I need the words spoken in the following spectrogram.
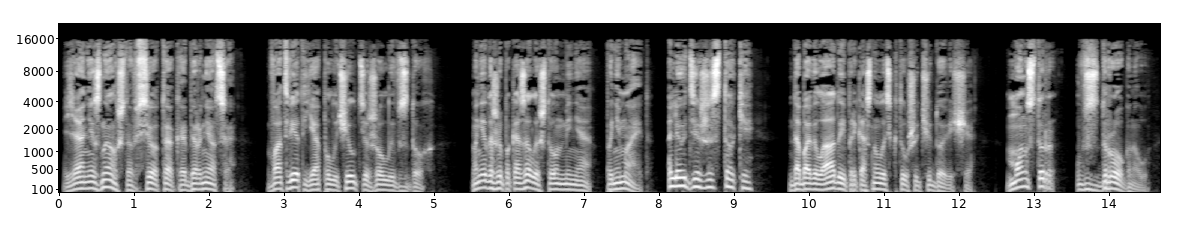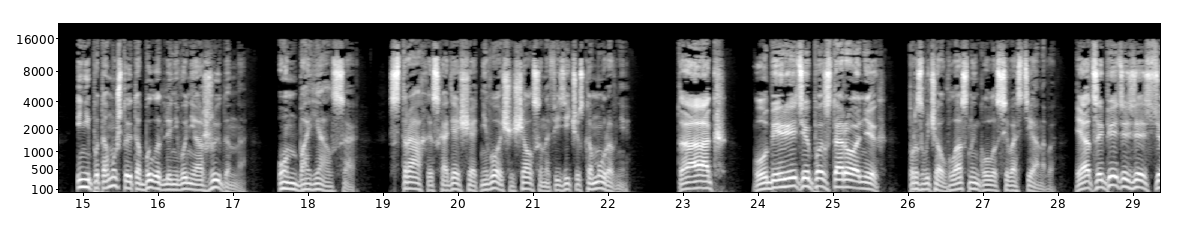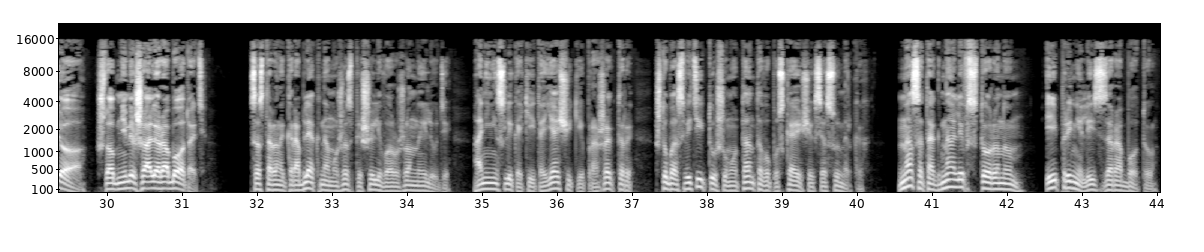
«Я не знал, что все так обернется». В ответ я получил тяжелый вздох. Мне даже показалось, что он меня понимает. «Люди жестоки», — добавила Ада и прикоснулась к туше чудовища. Монстр вздрогнул. И не потому, что это было для него неожиданно. Он боялся. Страх, исходящий от него, ощущался на физическом уровне. «Так, уберите посторонних!» — прозвучал властный голос Севастьянова. «И оцепите здесь все, чтобы не мешали работать!» Со стороны корабля к нам уже спешили вооруженные люди. Они несли какие-то ящики и прожекторы, чтобы осветить тушу мутанта в опускающихся сумерках. Нас отогнали в сторону и принялись за работу.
